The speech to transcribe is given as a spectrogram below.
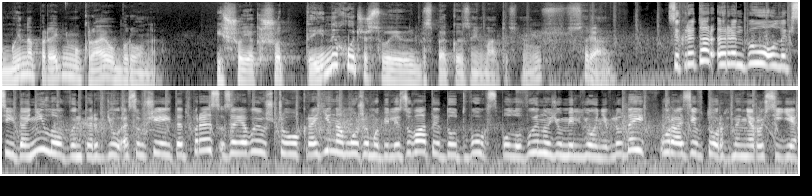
ми на передньому краї оборони. І що якщо ти не хочеш своєю безпекою займатися, ну сорян. Секретар РНБО Олексій Данілов в інтерв'ю Associated Press заявив, що Україна може мобілізувати до 2,5 мільйонів людей у разі вторгнення Росії.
